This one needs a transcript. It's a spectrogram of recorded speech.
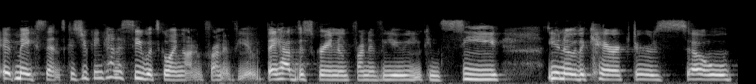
it makes sense because you can kind of see what's going on in front of you. They have the screen in front of you. You can see, you know, the characters. So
